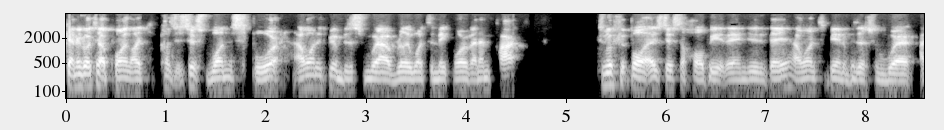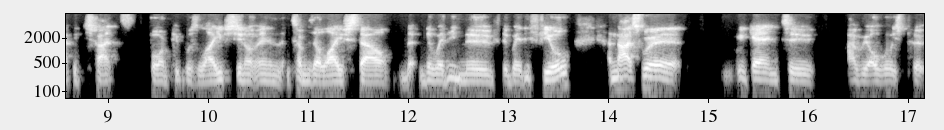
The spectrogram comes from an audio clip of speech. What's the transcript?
kind of got to a point like because it's just one sport, I wanted to be in a position where I really wanted to make more of an impact. Because with football, it's just a hobby at the end of the day. I wanted to be in a position where I could transform people's lives, you know in terms of lifestyle, the, the way they move, the way they feel. And that's where we get into we always put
